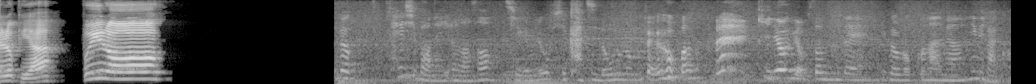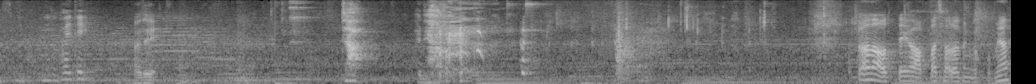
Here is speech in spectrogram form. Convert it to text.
텔로피아 브이로그 새벽 3시 반에 일어나서 지금 7시까지 너무너무 배고파서 기력이 없었는데 이걸 먹고 나면 힘이 날 것 같습니다. 오늘도 파이팅! 어디? 자, 안녕. 주하나 어때요? 아빠 저러는 거 보면?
